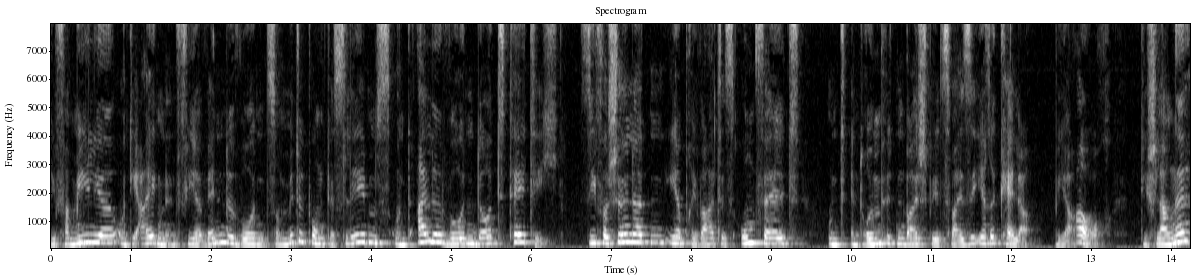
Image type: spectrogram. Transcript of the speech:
die Familie und die eigenen vier Wände wurden zum Mittelpunkt des Lebens und alle wurden dort tätig. Sie verschönerten ihr privates Umfeld und entrümpelten beispielsweise ihre Keller. Wir auch. Die Schlange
